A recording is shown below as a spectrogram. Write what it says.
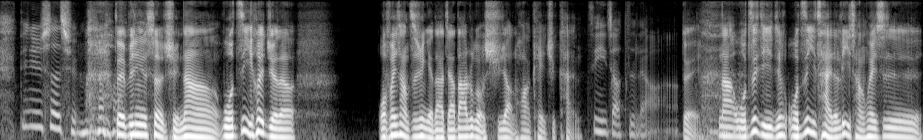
毕竟社群嘛。对，毕竟社群。那我自己会觉得，我分享资讯给大家，大家如果有需要的话，可以去看。自己找资料啊。对，那我自己就我自己采的立场会是，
